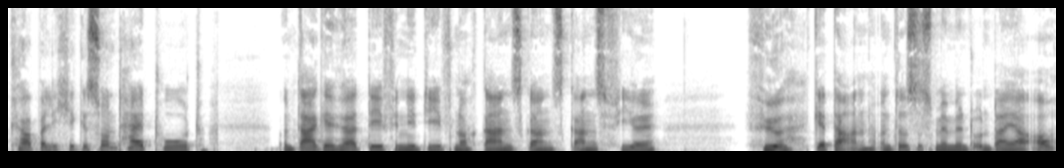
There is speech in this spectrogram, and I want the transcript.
körperliche Gesundheit tut. Und da gehört definitiv noch ganz, ganz, ganz viel für getan. Und das ist mir mitunter ja auch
